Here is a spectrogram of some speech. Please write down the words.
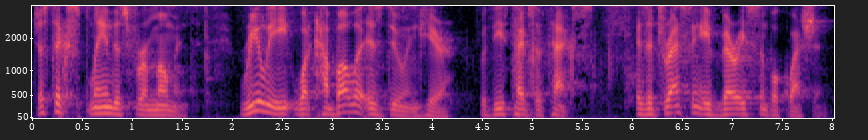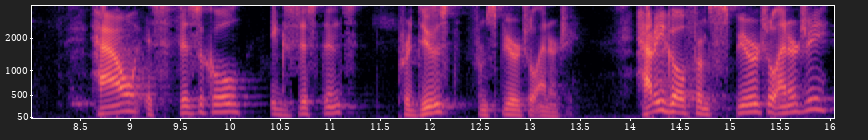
Just to explain this for a moment, really what Kabbalah is doing here with these types of texts is addressing a very simple question How is physical existence produced from spiritual energy? How do you go from spiritual energy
